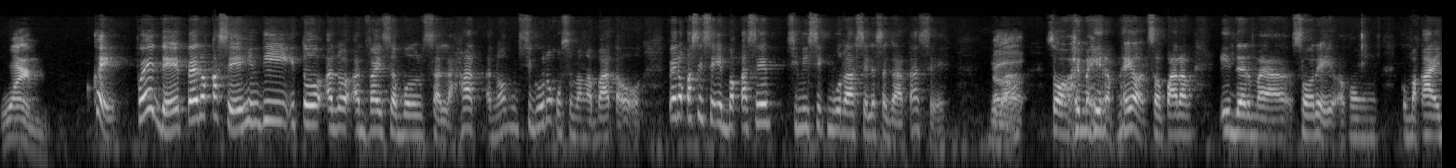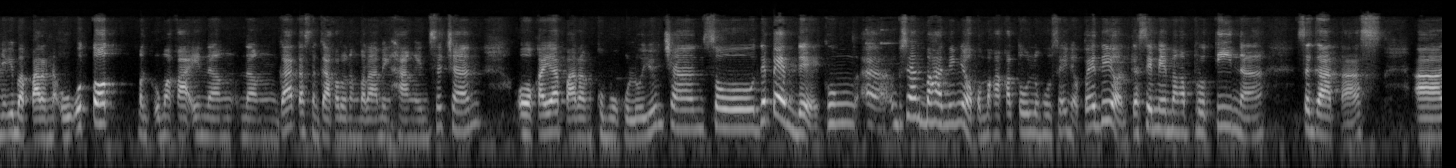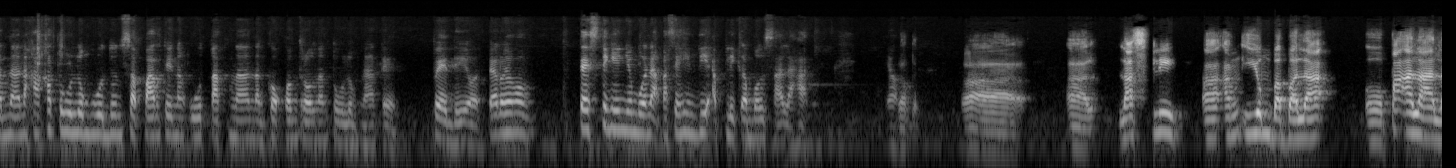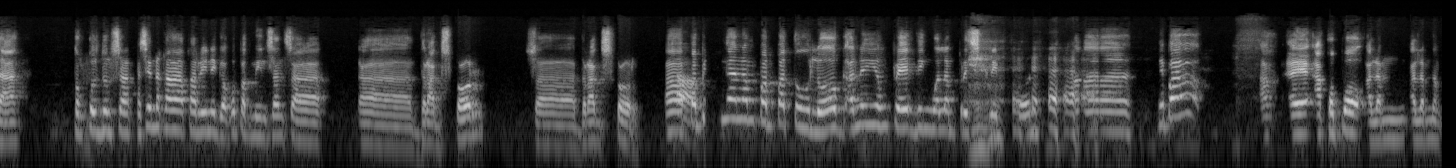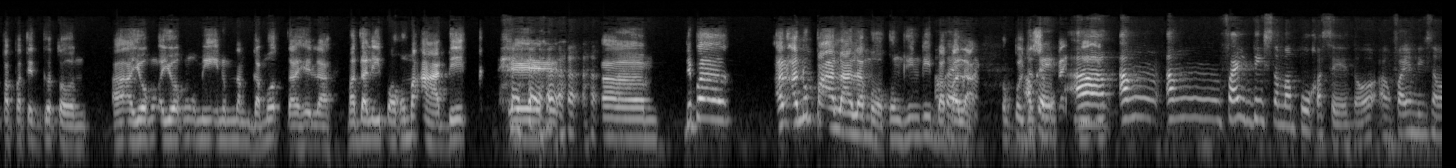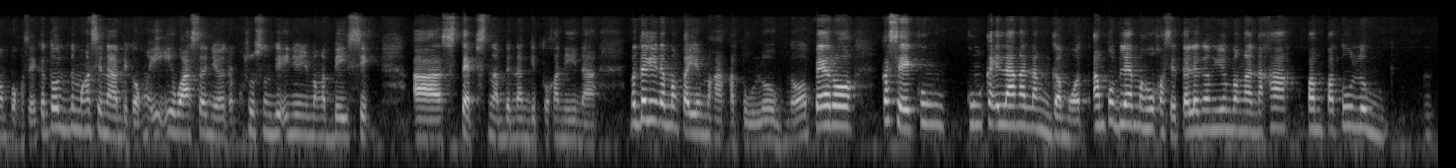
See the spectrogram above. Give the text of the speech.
warm. Okay, pwede, pero kasi hindi ito ano advisable sa lahat, ano? Siguro kung sa mga bata oo. Pero kasi sa iba kasi sinisikmura sila sa gatas eh. Di ba? So ay mahirap na 'yon. So parang either ma sorry, kung kumakain yung iba parang nauutot pag kumakain ng ng gatas nagkakaroon ng maraming hangin sa tiyan o kaya parang kumukulo yung tiyan. So depende. Kung uh, obserbahan niyo kung makakatulong ho sa inyo. Pwede 'yon kasi may mga protina sa gatas ah, na nakakatulong ho dun sa parte ng utak na nagko-control ng tulog natin. Pwede 'yon. Pero testingin niyo muna kasi hindi applicable sa lahat. Ah, ah, lastly, ah, ang iyong babala o paalala tungkol dun sa, kasi nakakarinig ako pag minsan sa ah, drugstore, sa drugstore. Ah, Oh. Pabili nga ng pampatulog, ano yung pwedeng walang prescription? Ah, di ba? Ah, eh, ako po, alam alam ng kapatid ko ton, uh, ayokong ayokong umiinom ng gamot dahil ah, madali po akong ma-addict. Eh, um, 'di ba? an- anong paalala mo kung hindi babala tungkol doon sa Okay. mga Um, ang ang findings naman po kasi, no? Ang findings naman po kasi, katulad ng mga sinabi ko, kung iiwasan 'yon at susundin niyo yung mga basic ah, steps na binanggit ko kanina, madali naman kayo makakatulog, no? Pero kasi kung kung kailangan ng gamot, ang problema ho kasi talagang yung mga nakapampatulog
